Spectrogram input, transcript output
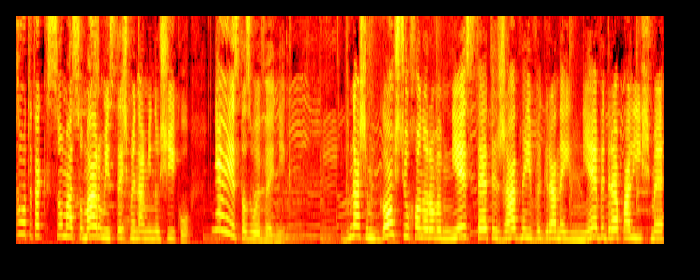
zł, tak suma summarum jesteśmy na minusiku. Nie jest to zły wynik. W naszym gościu honorowym niestety żadnej wygranej nie wydrapaliśmy,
